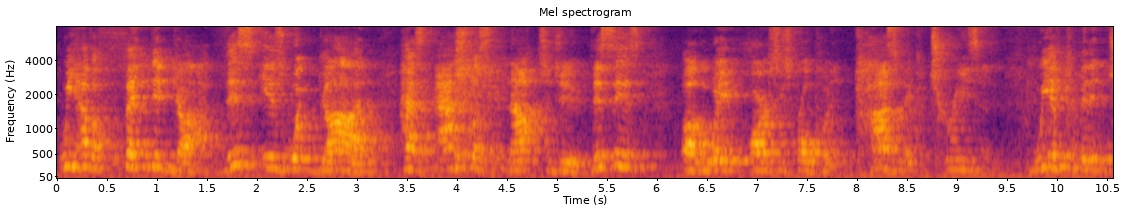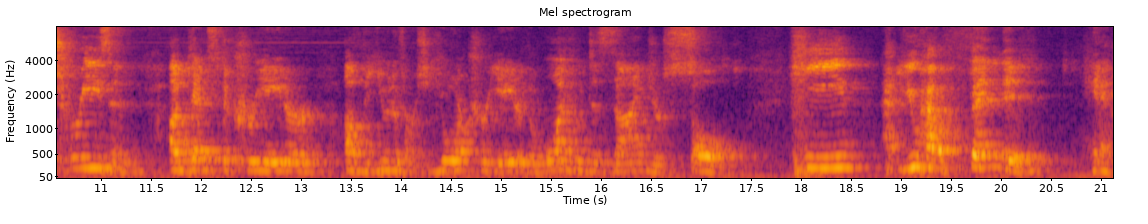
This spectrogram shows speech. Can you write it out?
We have offended God. This is what God has asked us not to do. This is uh, the way R.C. Sproul put it cosmic treason. We have committed treason against the creator of the universe, your creator, the one who designed your soul. He, you have offended him.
